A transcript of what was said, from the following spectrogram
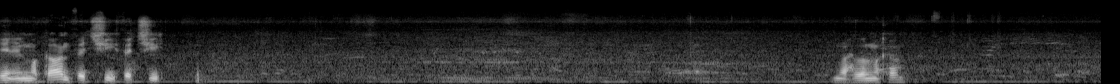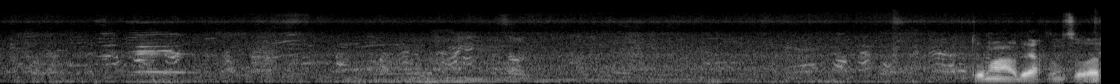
يعني المكان فتشي فتشي لاحظوا المكان. جماعة بياخذون صور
